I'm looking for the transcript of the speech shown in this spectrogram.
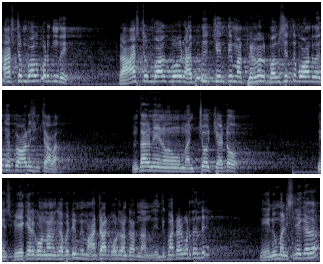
రాష్ట్రం బాగుపడుతుంది. రాష్ట్రం బాగుపడి అభివృద్ధి చెంది మన పిల్లల భవిష్యత్తు బాగుంటుందని చెప్పి ఆలోచించాలా? ఇందాక నేను మంచో చెడో నేను స్పీకర్గా ఉన్నాను కాబట్టి మేము మాట్లాడకూడదు అంటారు నన్ను ఎందుకు మాట్లాడకూడదండి? నేను మనిషినే కదా.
